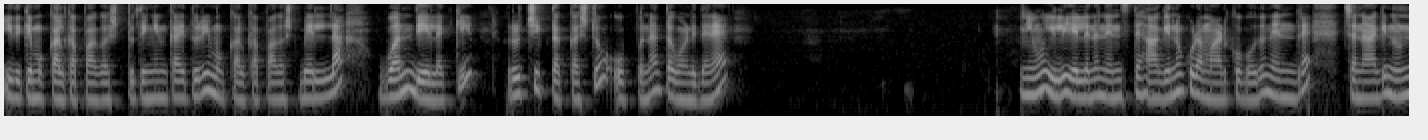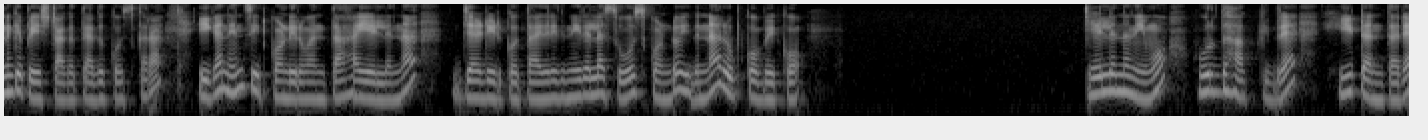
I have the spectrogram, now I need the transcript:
ಇದಕ್ಕೆ ಮುಕ್ಕಾಲು ಕಪ್ ಆಗಷ್ಟು ತೆಂಗಿನಕಾಯಿ ತುರಿ, ಮುಕ್ಕಾಲು ಕಪ್ ಆಗಷ್ಟು ಬೆಲ್ಲ, ಒಂದು ಏಲಕ್ಕಿ, ರುಚಿಗೆ ತಕ್ಕಷ್ಟು ಉಪ್ಪನ್ನು ತಗೊಂಡಿದ್ದೇನೆ. ನೀವು ಇಲ್ಲಿ ಎಳ್ಳನ್ನು ನೆನೆಸ್ದೆ ಹಾಗೇನೂ ಕೂಡ ಮಾಡ್ಕೋಬೋದು. ನೆನೆದ್ರೆ ಚೆನ್ನಾಗಿ ನುಣ್ಣಗೆ ಪೇಸ್ಟ್ ಆಗುತ್ತೆ ಅದಕ್ಕೋಸ್ಕರ. ಈಗ ನೆನೆಸಿ ಇಟ್ಕೊಂಡಿರುವಂತಹ ಎಳ್ಳನ್ನು ಜರಡಿ ಇಟ್ಕೋತಾ ಇದ್ದೀನಿ ಇದು ನೀರೆಲ್ಲ ಸೋಸ್ಕೊಂಡು ಇದನ್ನು ರುಬ್ಕೋಬೇಕು. ಎಳ್ಳನ್ನು ನೀವು ಹುರಿದು ಹಾಕಿದರೆ ಹೀಟ್ ಅಂತಾರೆ.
